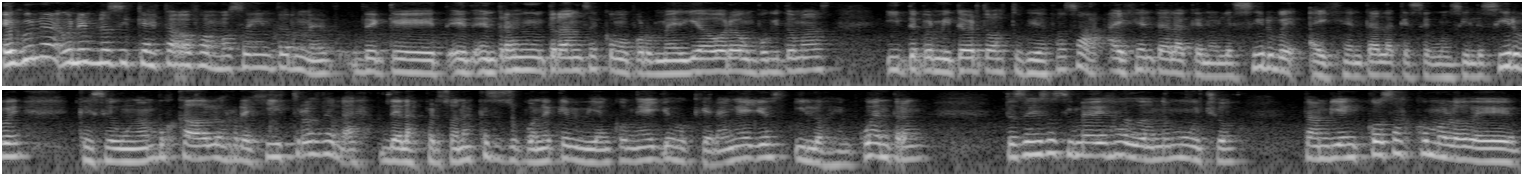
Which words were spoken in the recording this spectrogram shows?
es una, una hipnosis que ha estado famosa en internet, de que entras en un trance como por media hora o un poquito más y te permite ver todas tus vidas pasadas. Hay gente a la que no le sirve, hay gente a la que según sí le sirve, que según han buscado los registros de las, de las personas que se supone que vivían con ellos o que eran ellos y los encuentran. Entonces eso sí me deja dudando mucho. También cosas como lo de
